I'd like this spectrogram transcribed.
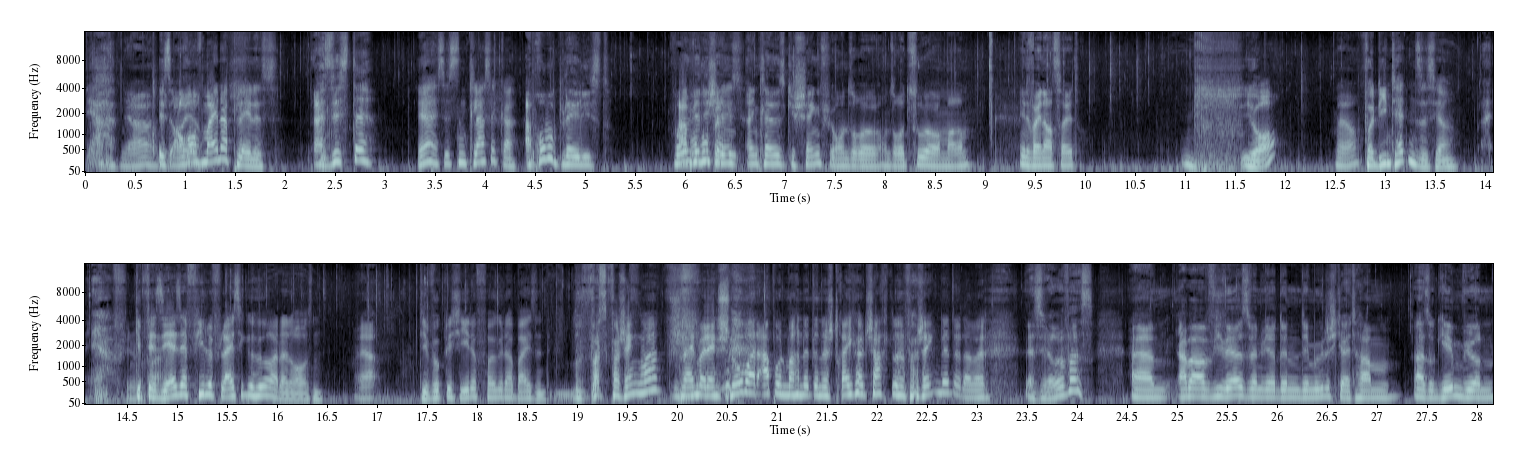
Ja. ist auch auf meiner Playlist. Ah, siehste? Ja, es ist ein Klassiker. Apropos Playlist. Wollen wir Apropos nicht ein, Playlist. ein kleines Geschenk für unsere, unsere Zuhörer machen? In Weihnachtszeit. Ja, Ja. verdient hätten sie es ja. Ja, Gibt ja Fall. sehr, sehr viele fleißige Hörer da draußen, Ja. Die wirklich jede Folge dabei sind. Was verschenken wir? Schneiden wir den Schnurrbart ab und machen das in eine Streichholzschachtel und verschenken das? Oder was? Das wäre was. Ähm, aber wie wäre es, wenn wir denn die Möglichkeit haben, also geben würden,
